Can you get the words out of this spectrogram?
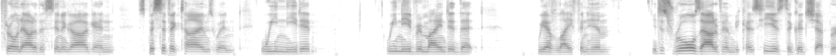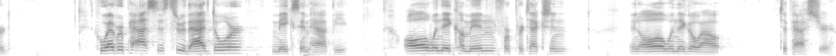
thrown out of the synagogue and specific times when we need it. We need reminded that we have life in Him. It just rolls out of Him because He is the Good Shepherd. Whoever passes through that door makes Him happy. All when they come in for protection, and all when they go out to pasture.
